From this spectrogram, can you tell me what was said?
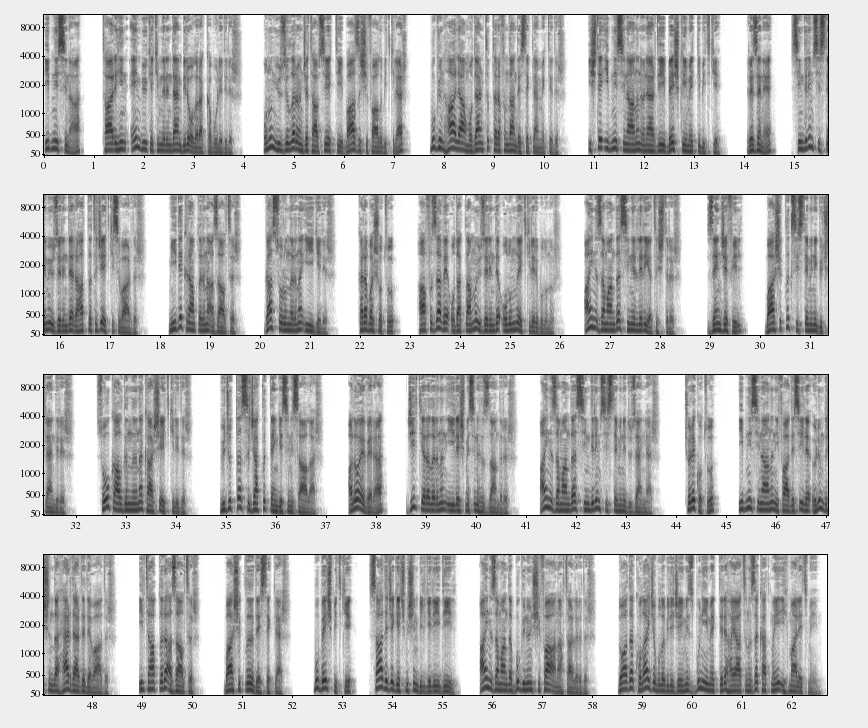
ibn Sina, tarihin en büyük hekimlerinden biri olarak kabul edilir. Onun yüzyıllar önce tavsiye ettiği bazı şifalı bitkiler, bugün hala modern tıp tarafından desteklenmektedir. İşte ibn Sina'nın önerdiği 5 kıymetli bitki. Rezene, sindirim sistemi üzerinde rahatlatıcı etkisi vardır. Mide kramplarını azaltır. Gaz sorunlarına iyi gelir. Karabaş otu, hafıza ve odaklanma üzerinde olumlu etkileri bulunur. Aynı zamanda sinirleri yatıştırır. Zencefil, bağışıklık sistemini güçlendirir. Soğuk algınlığına karşı etkilidir. Vücutta sıcaklık dengesini sağlar. Aloe vera, cilt yaralarının iyileşmesini hızlandırır. Aynı zamanda sindirim sistemini düzenler. Çörek otu, İbn Sina'nın ifadesiyle ölüm dışında her derde devadır. İltihapları azaltır. Bağışıklığı destekler. Bu beş bitki, sadece geçmişin bilgeliği değil, aynı zamanda bugünün şifa anahtarlarıdır. Doğada kolayca bulabileceğimiz bu nimetleri hayatınıza katmayı ihmal etmeyin.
